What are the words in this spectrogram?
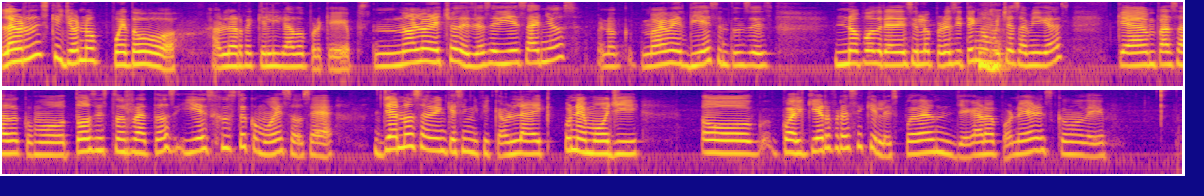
La verdad es que yo no puedo hablar de qué he ligado porque pues, no lo he hecho desde hace 10 años. Bueno, 9, 10, entonces no podría decirlo, pero sí tengo muchas amigas que han pasado como todos estos ratos y es justo como eso, o sea, ya no saben qué significa un like, un emoji o cualquier frase que les puedan llegar a poner, es como de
